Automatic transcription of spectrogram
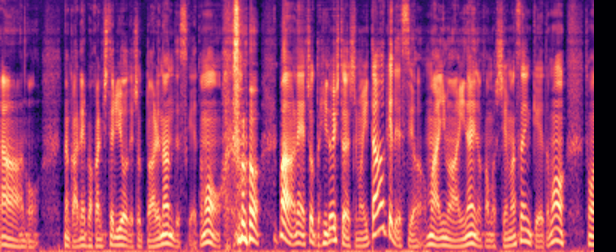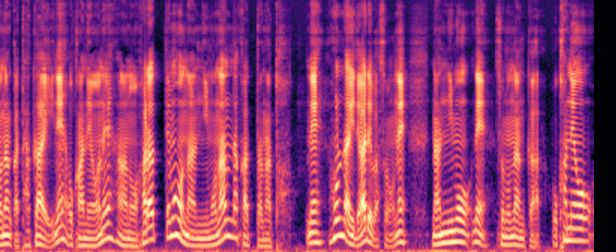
あの、なんかね、馬鹿にしてるようでちょっとあれなんですけれども、その、まあね、ちょっとひどい人たちもいたわけですよ。まあ今はいないのかもしれませんけれども、そのなんか高いね、お金をね、あの、払っても何にもなんなかったなと。ね、本来であればそのね、何にもね、そのなんか、お金を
